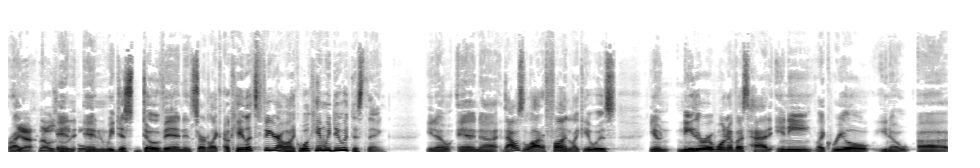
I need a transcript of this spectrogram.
Right. Yeah, that was really and, cool. And we just dove in and started like, okay, let's figure out like what can we do with this thing? You know, and uh, that was a lot of fun. Like it was, you know, neither of one of us had any like real, you know, uh,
